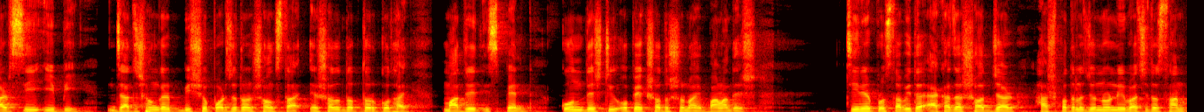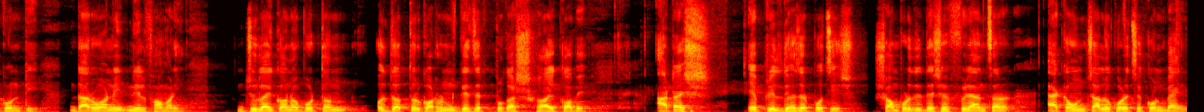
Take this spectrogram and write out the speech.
আরসিইপি, জাতিসংঘের বিশ্ব পর্যটন সংস্থা, এর সদর দপ্তর কোথায়? Madrid, Spain. কোন দেশটি ওপেক সদস্য নয়? বাংলাদেশ। চীনের প্রস্তাবিত এক হাজার সজ্জার হাসপাতালের জন্য নির্বাচিত স্থান কোনটি? দারোয়ানি, নীলফামারী। জুলাই গণঅভ্যর্থন অধিদপ্তর গঠন গেজেট প্রকাশ হয় কবে? আঠাশ এপ্রিল দু হাজার পঁচিশ। সম্প্রতি দেশের ফ্রিল্যান্সার অ্যাকাউন্ট চালু করেছে কোন ব্যাংক?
